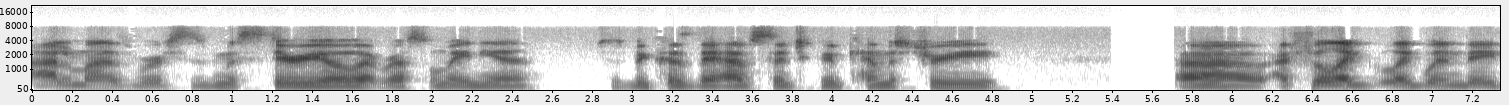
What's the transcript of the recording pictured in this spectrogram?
Almas versus Mysterio at WrestleMania, just because they have such good chemistry. Uh, I feel like like when they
